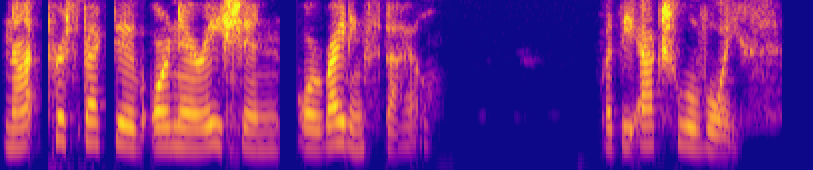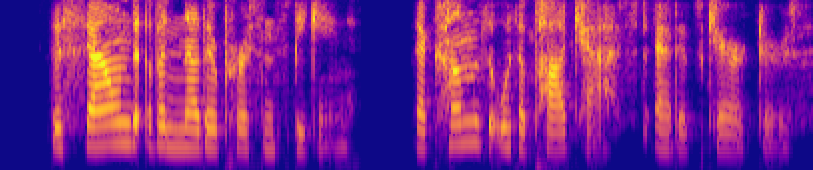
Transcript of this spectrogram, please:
not perspective or narration or writing style, but the actual voice, the sound of another person speaking that comes with a podcast and its characters.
